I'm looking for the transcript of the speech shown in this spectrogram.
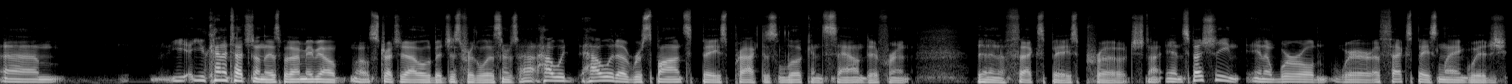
Um, you, you kind of touched on this, but I, maybe I'll, I'll, stretch it out a little bit just for the listeners. How, how would how would a response based practice look and sound different than an effects based approach, and especially in a world where effects based language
